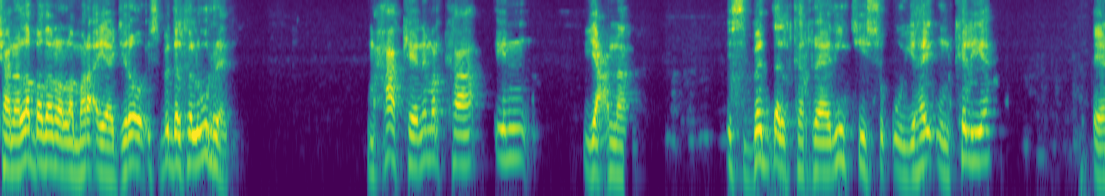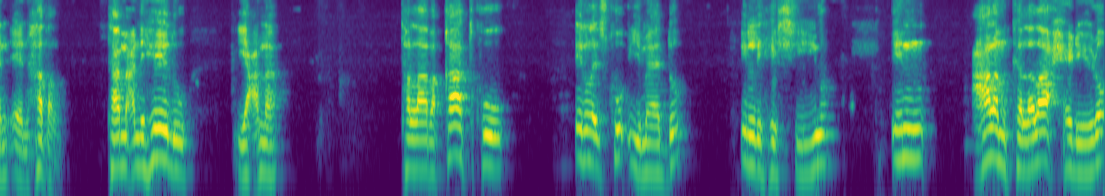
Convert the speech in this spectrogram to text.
janalo badan oo la maro ayaa jira oo isbeddelka lagu raadi maxaa keenay markaa in yacna isbeddelka raadintiisu uu yahay un keliya hadal. Taa macnaheedu yacna tallaabaqaadku in la isku yimaado in la heshiiyo in caalamka lala xidhiidho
